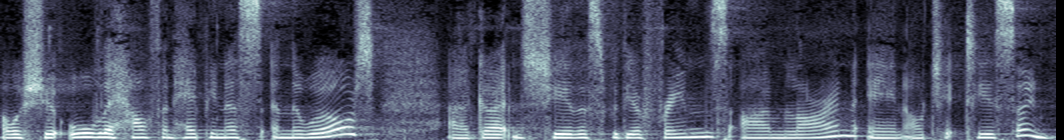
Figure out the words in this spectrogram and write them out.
I wish you all the health and happiness in the world. Uh, go out and share this with your friends. I'm Lauren, and I'll chat to you soon.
